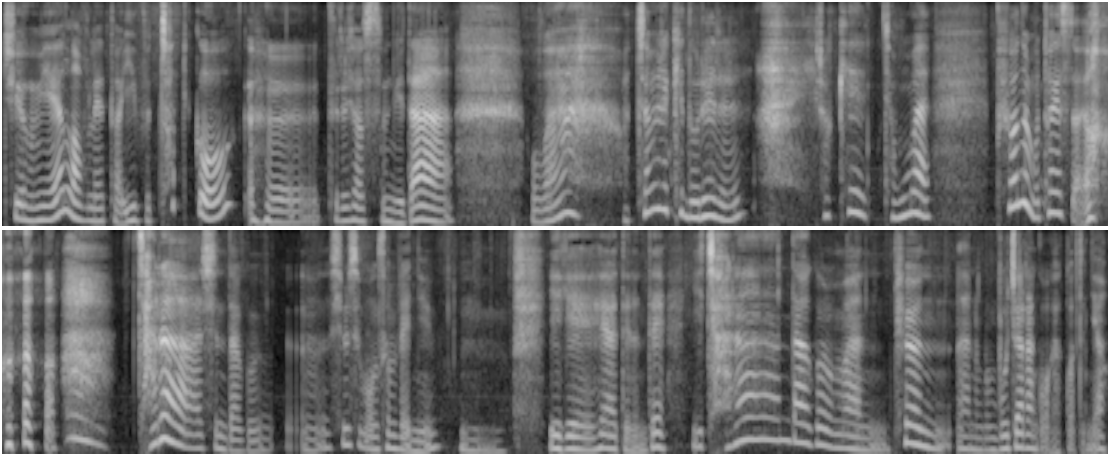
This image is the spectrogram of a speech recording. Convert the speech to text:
주현미의 러브레터 2부 첫 곡 들으셨습니다. 와, 어쩜 이렇게 노래를, 아, 이렇게 정말 표현을 못하겠어요. 잘하신다고, 어, 심수봉 선배님. 음, 얘기해야 되는데, 이 잘한다고만 표현하는 건 모자란 것 같거든요.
